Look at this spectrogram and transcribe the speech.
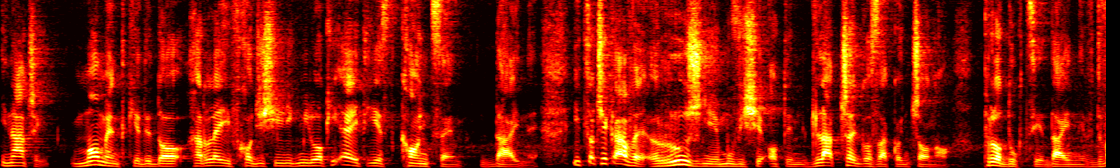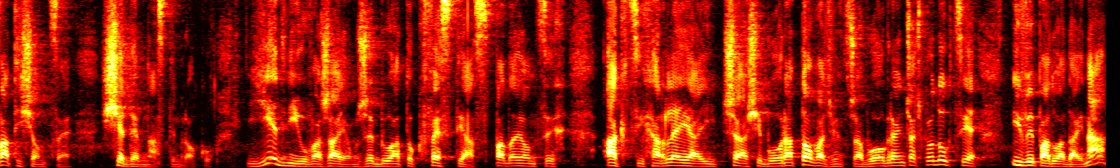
inaczej. Moment, kiedy do Harley wchodzi silnik Milwaukee 8 jest końcem Dyny. I co ciekawe, różnie mówi się o tym, dlaczego zakończono produkcję Dyny w 2017 roku. Jedni uważają, że była to kwestia spadających akcji Harley'a i trzeba się było ratować, więc trzeba było ograniczać produkcję i wypadła Dyna.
